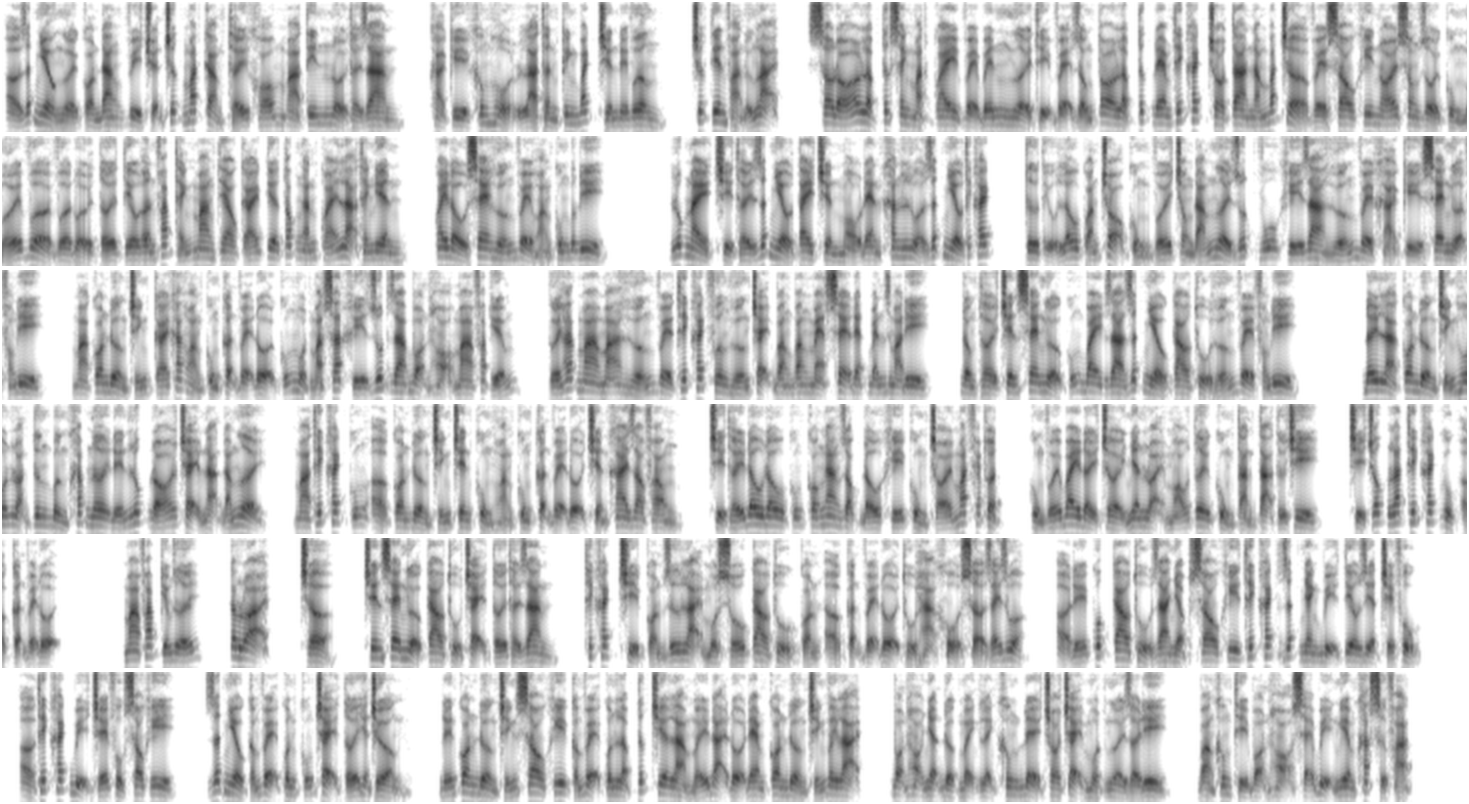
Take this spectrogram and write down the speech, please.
Ở rất nhiều người còn đang vì chuyện trước mắt cảm thấy khó mà tin nổi thời gian, khải kỳ không hổ là thần kinh bách chiến đế vương, trước tiên phản ứng lại, sau đó lập tức xanh mặt quay về bên người thị vệ giống to lập tức đem thích khách cho ta nắm bắt trở về sau khi nói xong rồi cùng mới vừa vừa đuổi tới tiêu ân pháp thánh mang theo cái kia tóc ngắn quái lạ thanh niên, quay đầu xe hướng về hoàng cung bước đi. Lúc này chỉ thấy rất nhiều tay truyền màu đen khăn lụa rất nhiều thích khách, từ tiểu lâu quán trọ cùng với trong đám người rút vũ khí ra hướng về khải kỳ xe ngựa phóng đi, mà con đường chính cái khác hoàng cung cận vệ đội cũng một mặt sát khí rút ra bọn họ ma pháp kiếm, cưới hắc ma mã hướng về thích khách phương hướng chạy băng băng mẹ xe đẹp Benz mà đi, đồng thời trên xe ngựa cũng bay ra rất nhiều cao thủ hướng về phóng đi. Đây là con đường chính hỗn loạn tưng bừng khắp nơi đến lúc đó chạy nạn đám người, mà thích khách cũng ở con đường chính trên cùng hoàng cung cận vệ đội triển khai giao phong, chỉ thấy đâu đâu cũng có ngang dọc đấu khí cùng chói mắt phép thuật, cùng với bay đầy trời nhân loại máu tươi cùng tàn tạ tứ chi, chỉ chốc lát thích khách gục ở cận vệ đội. Ma pháp kiếm dưới, các loại, chờ, trên xe ngựa cao thủ chạy tới thời gian, thích khách chỉ còn dư lại một số cao thủ còn ở cận vệ đội thủ hạ khổ sở dãy rua, ở đế quốc cao thủ gia nhập sau khi thích khách rất nhanh bị tiêu diệt chế phục. Ở thích khách bị chế phục sau khi, rất nhiều cấm vệ quân cũng chạy tới hiện trường, đến con đường chính sau khi cấm vệ quân lập tức chia làm mấy đại đội đem con đường chính vây lại, bọn họ nhận được mệnh lệnh không để cho chạy một người rời đi, bằng không thì bọn họ sẽ bị nghiêm khắc xử phạt.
